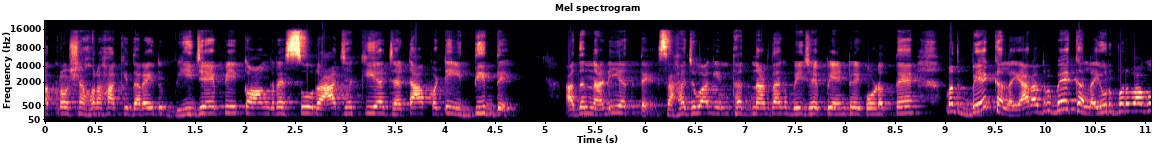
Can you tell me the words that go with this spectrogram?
ಆಕ್ರೋಶ ಹೊರಹಾಕಿದ್ದಾರೆ. ಇದು ಬಿ ಜೆ ಪಿ ಕಾಂಗ್ರೆಸ್ಸು ರಾಜಕೀಯ ಜಟಾಪಟಿ ಇದ್ದಿದ್ದೆ. ಅದನ್ನ ನಡೆಯುತ್ತೆ. ಸಹಜವಾಗಿ ಇಂಥದ್ದು ನಡೆದಾಗ ಬಿ ಜೆ ಪಿ ಎಂಟ್ರಿ ಕೊಡುತ್ತೆ. ಮತ್ತು ಬೇಕಲ್ಲ, ಯಾರಾದರೂ ಬೇಕಲ್ಲ. ಇವ್ರ ಪರವಾಗೂ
